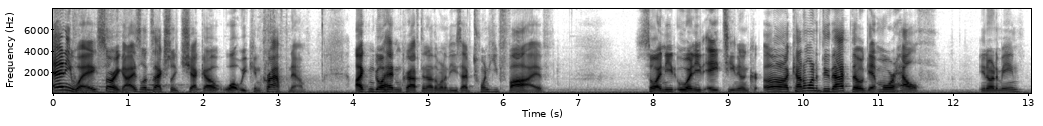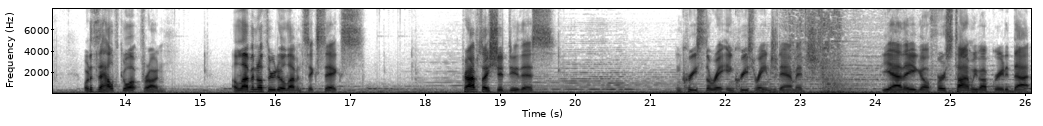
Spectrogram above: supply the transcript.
Anyway, sorry guys, let's actually check out what we can craft now. I can go ahead and craft another one of these. I have 25. So I need ooh, I need 18 to incre- Oh, I kind of want to do that though, get more health. You know what I mean? What does the health go up from? 1103 to 1166. Perhaps I should do this. Increase the rate, increase range damage. Yeah, there you go. First time we've upgraded that.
